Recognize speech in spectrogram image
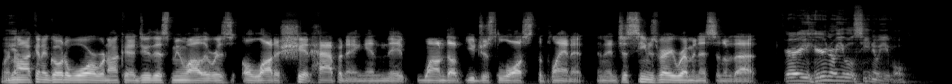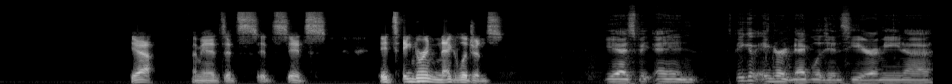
We're Yeah. not going to go to war. We're not going to do this. Meanwhile, there was a lot of shit happening, and it wound up you just lost the planet, and it just seems very reminiscent of that. Very hear no evil, see no evil. Yeah, I mean it's it's it's it's it's ignorant negligence. Yeah, and speak of ignorant negligence here, I mean, uh,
